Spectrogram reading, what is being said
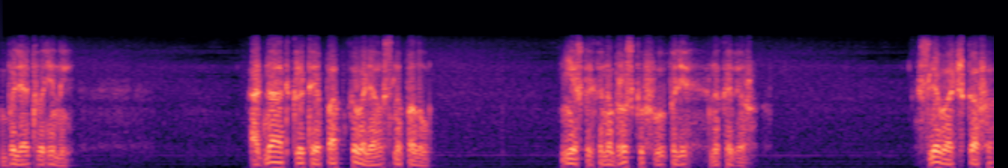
были отворены. Одна открытая папка валялась на полу. Несколько набросков выпали на ковер. Слева от шкафа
